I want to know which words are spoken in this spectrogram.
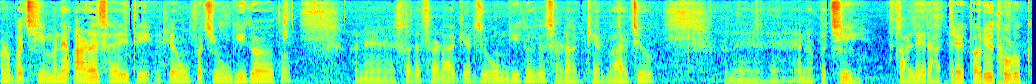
પણ પછી મને આળસ આવી હતી એટલે હું પછી ઊંઘી ગયો હતો. અને સાડા સાડા અગિયાર જેવું ઊંઘી ગયો હતો, સાડા અગિયાર બાર જેવું. અને એના પછી કાલે રાત્રે કર્યું થોડુંક,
